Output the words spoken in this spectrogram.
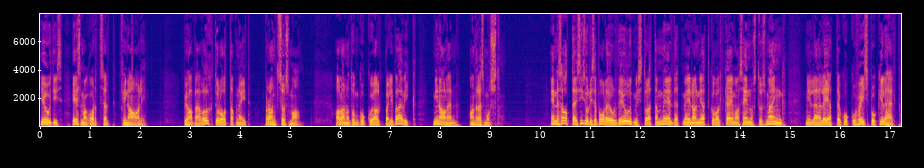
jõudis esmakordselt finaali. pühapäeva õhtul ootab neid Prantsusmaa. Alanud on Kuku jalgpallipäevik, mina olen Andres Must. enne saate sisulise poole juurde jõudmist tuletan meelde, et meil on jätkuvalt käimas ennustusmäng, mille leiate Kuku Facebooki lehelt.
